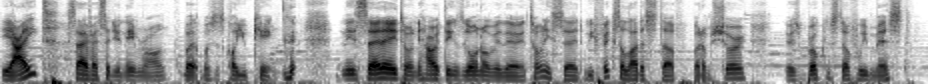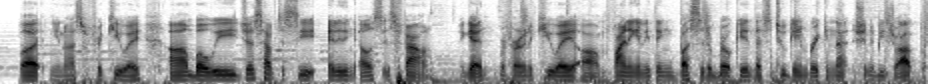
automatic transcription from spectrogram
Yite? Sorry if I said your name wrong, but let's just call you King. and he said, Hey Tony, how are things going over there? And Tony said, We fixed a lot of stuff, but I'm sure there's broken stuff we missed. But, you know, that's for QA. Um, but we just have to see anything else is found. Again, referring to QA, um, finding anything busted or broken that's too game breaking that shouldn't be dropped.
